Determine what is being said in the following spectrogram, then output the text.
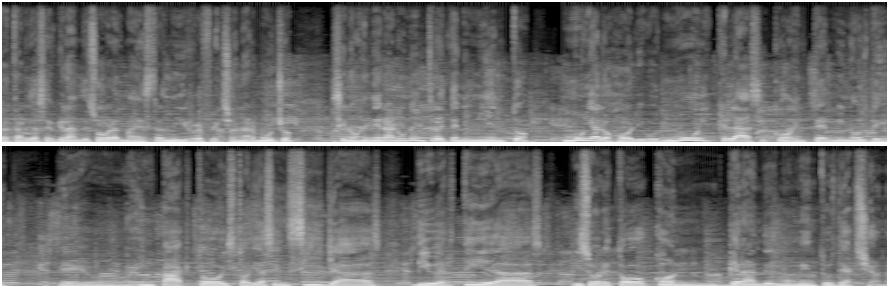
tratar de hacer grandes obras maestras ni reflexionar mucho, sino generar un entretenimiento muy a lo Hollywood, muy clásico en términos de eh, impacto, historias sencillas, divertidas y sobre todo con grandes momentos de acción.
